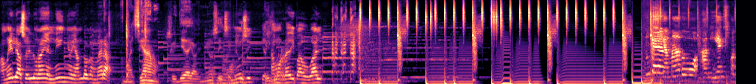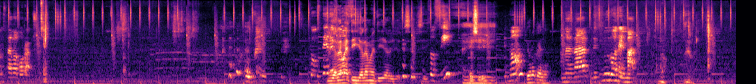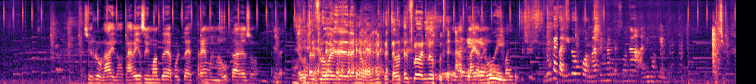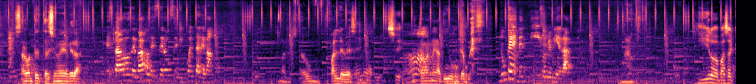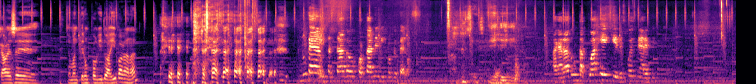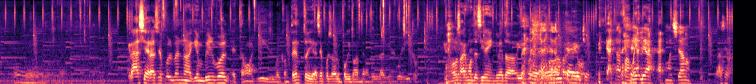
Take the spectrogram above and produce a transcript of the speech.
Familia, soy Luna y el niño y ando con Mera. Marciano, Chris Jedi, Gaby Music. Music, somos Music aquí. y estamos ready para jugar. Nunca he llamado a mi ex cuando estaba borracho. So, ¿Ustedes Yo le metí, yo le metí. Yo, yo- sí, sí. so, sí? Yo sí. ¿No? Yo creo que no. Nadar desnudo en el mar. Soy Rulay, lo que pasa es que yo soy más de deportes extremos y me gusta eso. ¿Te gusta el flow ese del nube? ¿Te gusta el flow del nube? La playa mal. Nunca he salido con más de una persona al mismo tiempo. Esa contestación es, mira, He estado debajo de ceros en mi cuenta de banco. bueno, está un par de veces. Sí. Estaba en negativo muchas veces. Nunca mentí sobre mi edad. No. Y lo que pasa es que a veces que mentir un poquito ahí para ganar. Nunca he intentado cortarme mi propio pelo. Sí, sí. Agarrado un tatuaje que después me arrepentí. Gracias, gracias por vernos aquí en Billboard. Estamos aquí súper contentos y gracias por saber un poquito más de nosotros aquí en el jueguito. Que No lo sabemos decir en inglés todavía. nunca he hecho. la familia, Marciano. Gracias.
